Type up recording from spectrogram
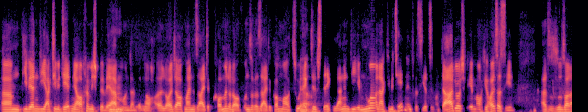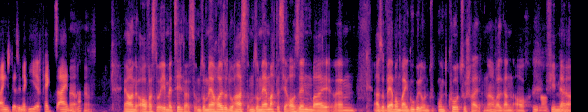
Ähm, die werden die Aktivitäten ja auch für mich bewerben mhm. und dann werden auch äh, Leute auf meine Seite kommen oder auf unsere Seite kommen, auch zu ja. Active Stake Langen, die eben nur an Aktivitäten interessiert sind und dadurch eben auch die Häuser sehen. Also so soll eigentlich der Synergieeffekt sein. Ja, ja. Ja, und auch was du eben erzählt hast, umso mehr Häuser du hast, umso mehr macht es ja auch Sinn, bei ähm, also Werbung bei Google und, und Co. zu schalten, ne? weil dann auch genau. viel mehr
